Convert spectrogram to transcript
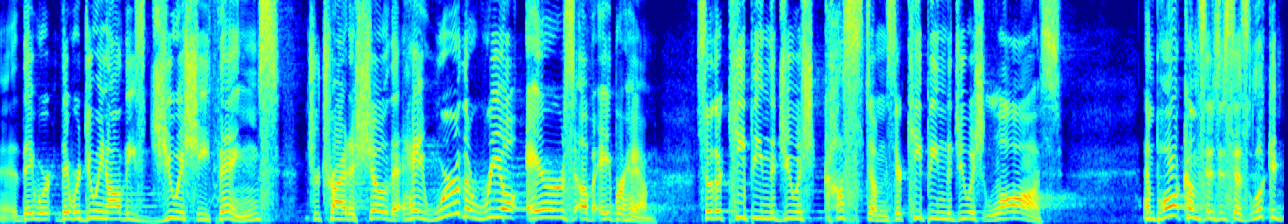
Uh, they were, they were doing all these Jewishy things to try to show that, hey, we're the real heirs of Abraham. So they're keeping the Jewish customs, they're keeping the Jewish laws. And Paul comes in and says, Look, and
